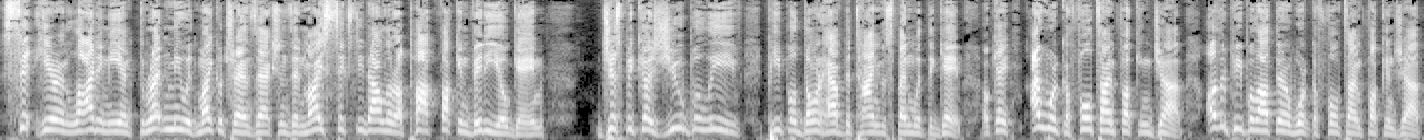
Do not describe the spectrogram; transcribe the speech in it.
sit here and lie to me and threaten me with microtransactions in my $60 a pop fucking video game just because you believe people don't have the time to spend with the game. Okay? I work a full-time fucking job. Other people out there work a full-time fucking job.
